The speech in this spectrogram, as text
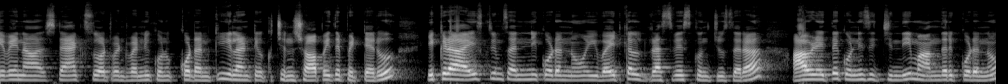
ఏవైనా స్నాక్స్ అటువంటివన్నీ కొనుక్కోవడానికి ఇలాంటి ఒక చిన్న షాప్ అయితే పెట్టారు. ఇక్కడ ఐస్ క్రీమ్స్ అన్నీ కూడాను ఈ వైట్ కలర్ డ్రెస్ వేసుకొని చూసారా? ఆవిడైతే కొనేసి ఇచ్చింది మా అందరికి కూడాను.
